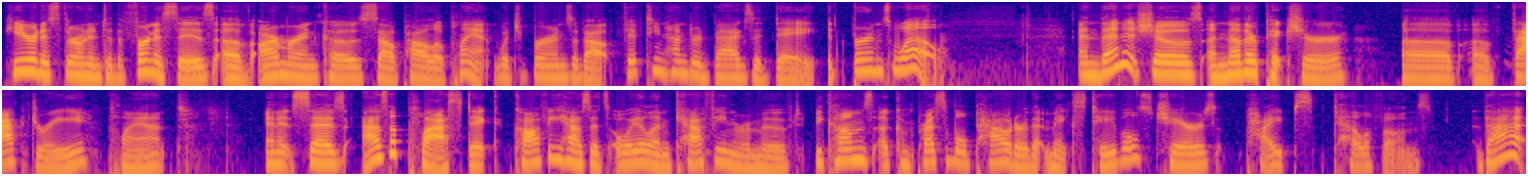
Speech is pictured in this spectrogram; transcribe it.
Here it is thrown into the furnaces of Armour & Co.'s Sao Paulo plant, which burns about 1,500 bags a day. It burns well. And then it shows another picture of a factory plant. And it says, as a plastic, coffee has its oil and caffeine removed, becomes a compressible powder that makes tables, chairs, pipes, telephones. That,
